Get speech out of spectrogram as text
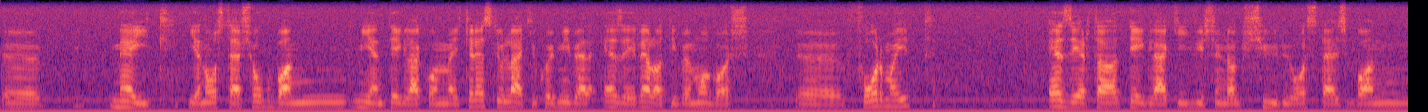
ö, melyik ilyen osztásokban milyen téglákon megy keresztül. Látjuk, hogy mivel ez egy relatíve magas ö, forma itt, ezért a téglák így viszonylag sűrű osztásban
